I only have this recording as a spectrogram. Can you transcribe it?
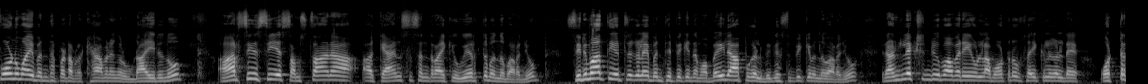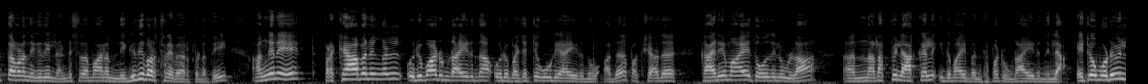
ഫോണുമായി ബന്ധപ്പെട്ട പ്രഖ്യാപനങ്ങൾ ഉണ്ടായിരുന്നു ആർ സി സിയെ സംസ്ഥാന ക്യാൻസർ സെന്ററാക്കി ഉയർത്തുമെന്ന് പറഞ്ഞു. സിനിമാ തിയേറ്ററുകളെ ബന്ധിപ്പിക്കുന്ന മൊബൈൽ ആപ്പുകൾ വികസിപ്പിക്കുമെന്ന് പറഞ്ഞു. രണ്ട് ലക്ഷം രൂപ വരെയുള്ള മോട്ടോർ സൈക്കിളുകളുടെ ഒറ്റത്തവണ നികുതിയിൽ രണ്ട് ശതമാനം നികുതി വർധനവ് ഏർപ്പെടുത്തി. അങ്ങനെ പ്രഖ്യാപനങ്ങൾ ഒരുപാടുണ്ടായിരുന്ന ഒരു ബജറ്റ് കൂടിയായിരുന്നു അത്. പക്ഷേ അത് കാര്യമായ തോതിലുള്ള നടപ്പിലാക്കൽ ഇതുമായി ബന്ധപ്പെട്ടുണ്ടായിരുന്നില്ല. ഏറ്റവും ഒടുവിൽ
